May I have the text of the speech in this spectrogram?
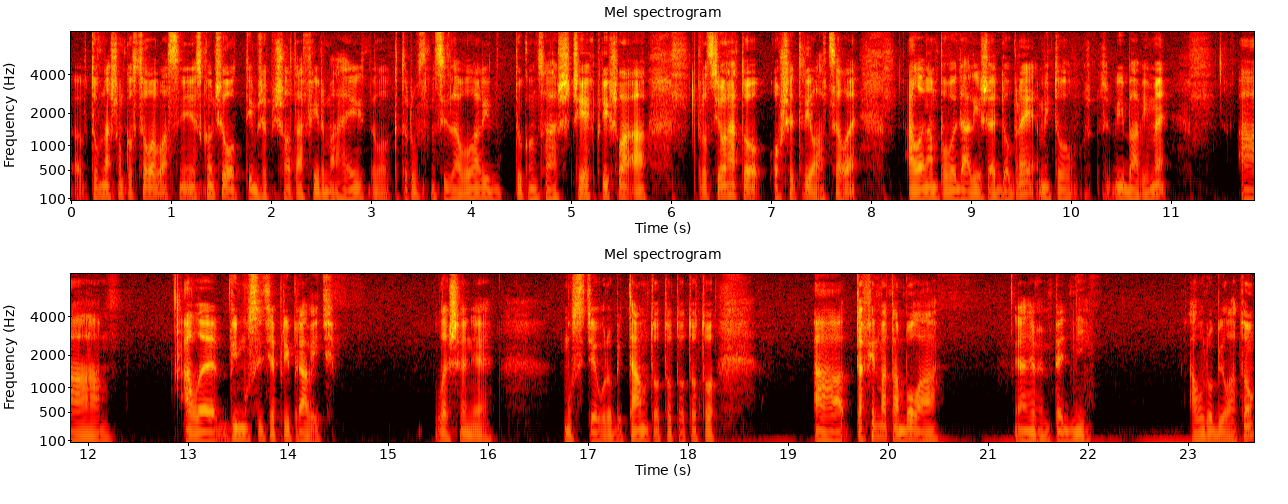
To v našom kostele vlastne neskončilo tým, že prišla tá firma, hej, ktorú sme si zavolali, dokonca až Čiech prišla a proste ona to ošetrila celé ale nám povedali, že dobre, my to vybavíme, a, ale vy musíte pripraviť lešenie, musíte urobiť tamto, toto, toto. A tá firma tam bola, ja neviem, 5 dní a urobila to.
